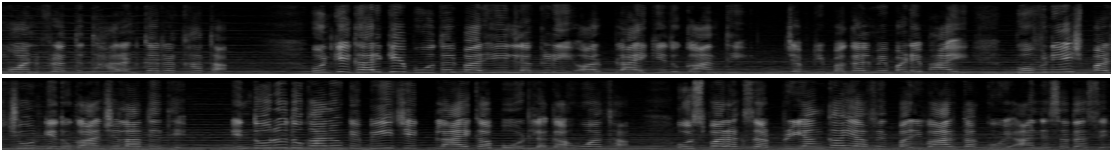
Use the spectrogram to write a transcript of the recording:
मौन व्रत धारण कर रखा था। उनके घर के भूतल पर ही लकड़ी और प्लाई की दुकान थी, जबकि बगल में बड़े भाई भुवनेश परचून की दुकान चलाते थे। इन दोनों दुकानों के बीच एक प्लाई का बोर्ड लगा हुआ था। उस पर अक्सर प्रियंका या फिर परिवार का कोई अन्य सदस्य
